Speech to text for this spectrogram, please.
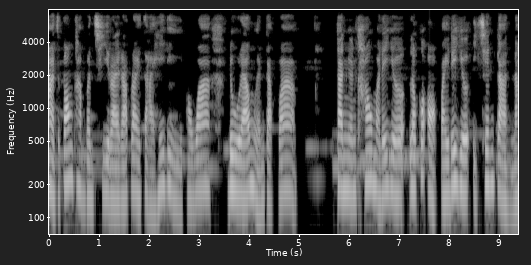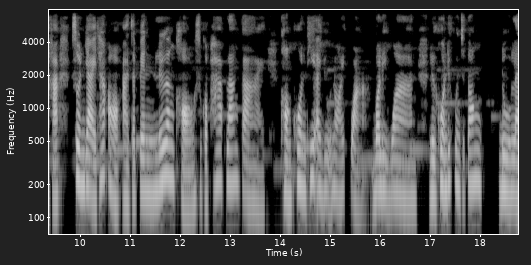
อาจจะต้องทำบัญชีรายรับรายจ่ายให้ดี เพราะว่าดูแล้วเหมือนกับว่าการเงินเข้ามาได้เยอะ แล้วก็ออกไปได้เยอะอีกเช่นกันนะคะ ส่วนใหญ่ถ้าออกอาจจะเป็นเรื่องของสุขภาพร่างกาย ของคนที่อายุน้อยกว่าบริวาร หรือคนที่คุณจะต้องดูแล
